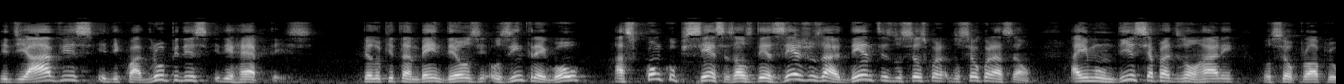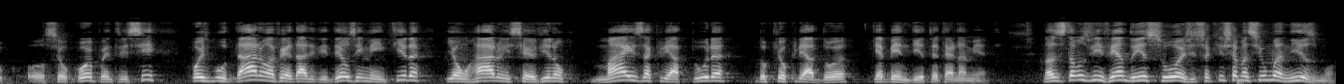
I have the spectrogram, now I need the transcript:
e de aves e de quadrúpedes e de répteis. Pelo que também Deus os entregou às concupiscências, aos desejos ardentes do, seus, do seu coração, à imundícia para desonrarem o seu próprio o seu corpo entre si, pois mudaram a verdade de Deus em mentira e honraram e serviram mais a criatura do que o Criador, que é bendito eternamente. Nós estamos vivendo isso hoje. Isso aqui chama-se humanismo.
